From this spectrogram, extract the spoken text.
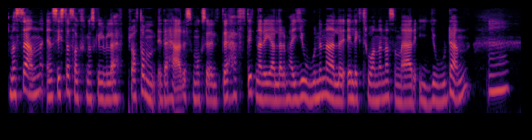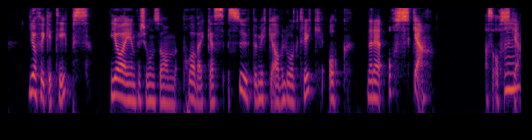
Men sen, en sista sak som jag skulle vilja prata om i det här, som också är lite häftigt när det gäller de här jonerna eller elektronerna som är i jorden. Mm. Jag fick ett tips. Jag är en person som påverkas supermycket av lågtryck och när det är åska, alltså åska, Mm.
